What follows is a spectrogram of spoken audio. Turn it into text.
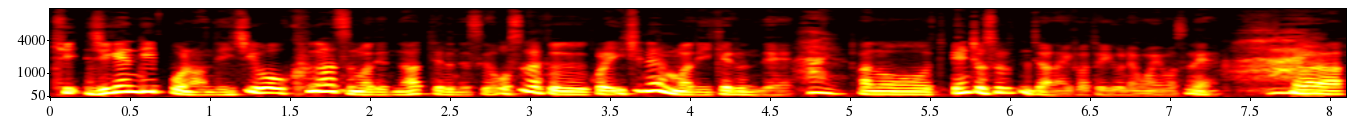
次元立法なんで、一応9月までになってるんですけど、おそらくこれ、1年までいけるんで、はい、あの延長するんじゃないかというふうに思いますね。だから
